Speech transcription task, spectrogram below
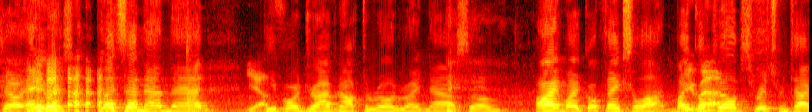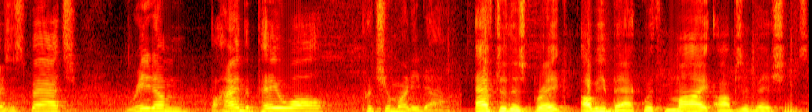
So, anyways, let's end on that. Yes. People are driving off the road right now. So, all right, Michael, thanks a lot. Michael. Phillips, Richmond Times Dispatch. Read them behind the paywall. Put your money down. After this break, I'll be back with my observations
